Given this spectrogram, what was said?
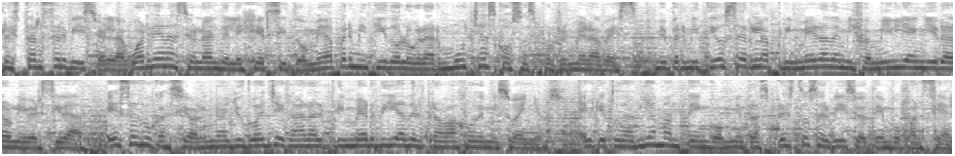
Prestar servicio en la Guardia Nacional del Ejército me ha permitido lograr muchas cosas por primera vez. Me permitió ser la primera de mi familia en ir a la universidad. Esa educación me ayudó a llegar al primer día del trabajo de mis sueños, el que todavía mantengo mientras presto servicio a tiempo parcial.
